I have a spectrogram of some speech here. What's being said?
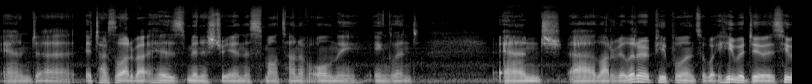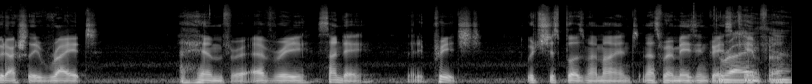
and uh, it talks a lot about his ministry in the small town of olney england and uh, a lot of illiterate people and so what he would do is he would actually write a hymn for every Sunday that he preached, which just blows my mind. And that's where Amazing Grace Right, came from. yeah.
